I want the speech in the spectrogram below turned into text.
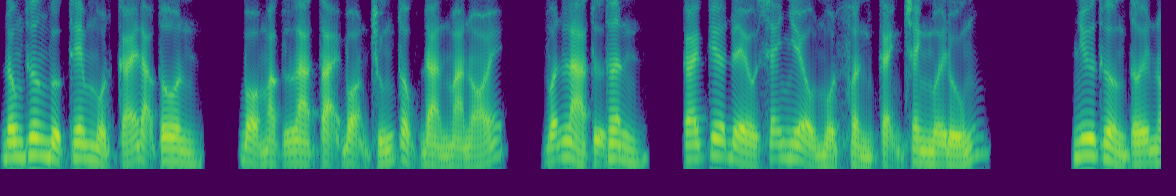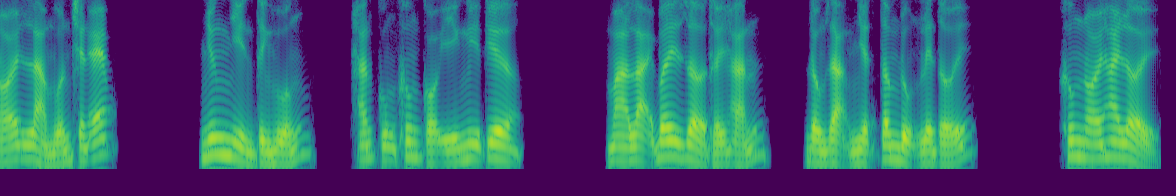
Đông thương vực thêm một cái đạo tôn, bỏ mặc là tại bọn chúng tộc đàn mà nói, vẫn là tự thân, cái kia đều sẽ nhiều một phần cạnh tranh mới đúng. Như thường tới nói là muốn chen ép. Nhưng nhìn tình huống, hắn cũng không có ý nghĩ kia. Mà lại bây giờ thấy hắn, đồng dạng nhiệt tâm đụng lên tới. Không nói hai lời,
